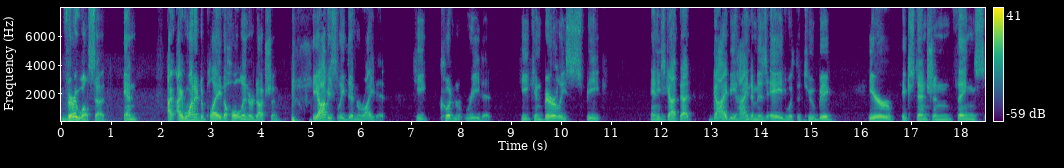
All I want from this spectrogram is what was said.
very well said. And I, I wanted to play the whole introduction. he obviously didn't write it. He couldn't read it. He can barely speak. And he's got that guy behind him, his aide with the two big ear extension things,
